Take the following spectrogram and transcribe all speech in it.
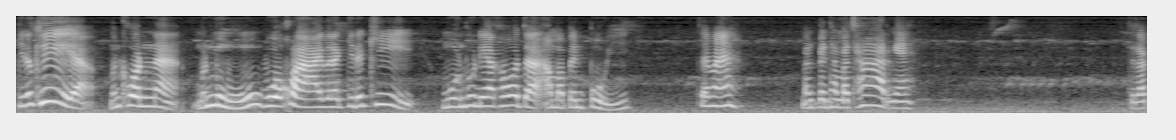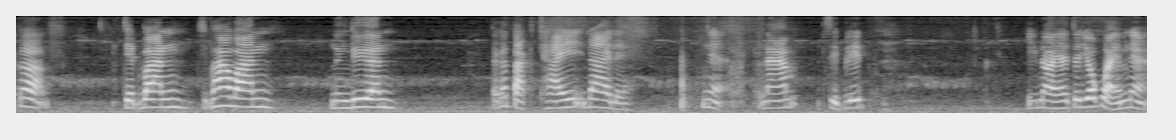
กินแล้วขี้อะเหมือนคนน่ะเหมือนหมูวัวควายเวลากินแล้วขี้มูลพวกนี้เขาก็จะเอามาเป็นปุ๋ย ใช่ไหม มันเป็นธรรมชาติไงเสร็จแล้วก็เจ็ดวันสิบห้าวันหนึ่งเดือน แล้วก็ตักใช้ได้เลย เนี่ยน้ำสิบลิตร อีกหน่อยจะยกไหวไหมเนี่ย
